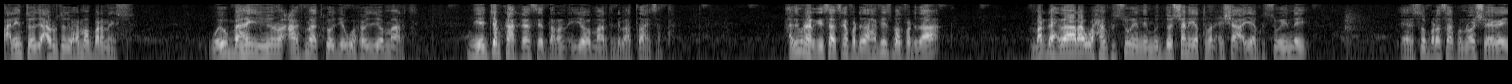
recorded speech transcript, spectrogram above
tacliintoodii carruurtoodii waxma baranayso. Way u baahan yihiin oo caafimaadkoodi iyo waxoodi iyo maarata niyadjabkaa kaga sii daran iyo maarata dhibaatada haysata adiguna hargeysaad iska fadhidaa xafiis baad fadhidaa mar dhexdaana waxaan ku sugaynay muddo shan iyo toban cishaa ayaan ku sugaynay. Siduu barasaabku noo sheegay.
